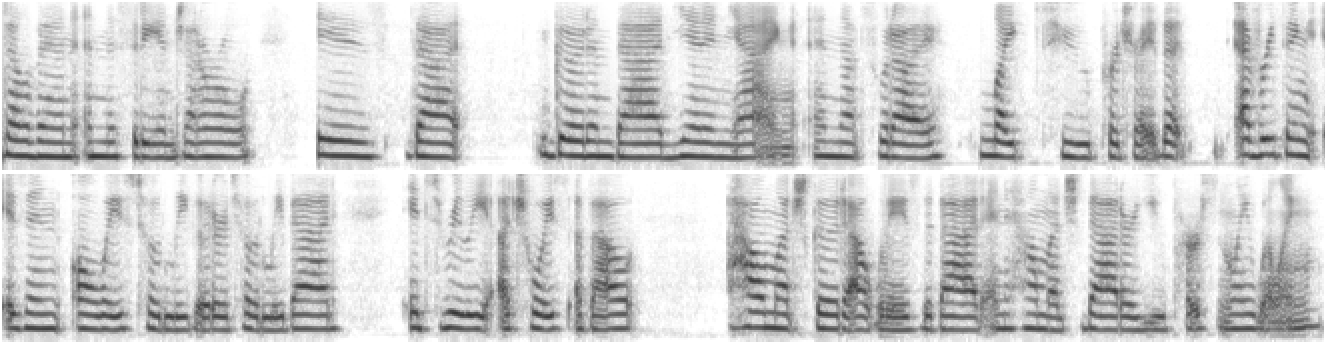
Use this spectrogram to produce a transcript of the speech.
Delavan and the city in general is that good and bad, yin and yang, and that's what I like to portray that everything isn't always totally good or totally bad it's really a choice about how much good outweighs the bad and how much bad are you personally willing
